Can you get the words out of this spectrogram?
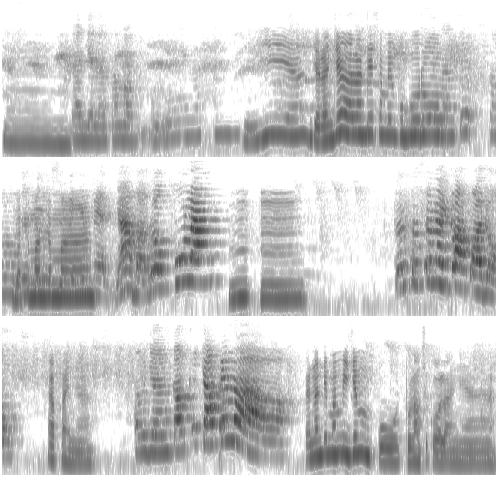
Hmm, jalan-jalan sama gurunya nanti. iya, jalan-jalan deh sama ibu guru. Nanti kalau Sama teman-teman. baru pulang. Mm-mm. Terus selesai naik apa dong? Apanya? Kalau jalan kaki capek lah. Kan nanti mami jemput pulang sekolahnya.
